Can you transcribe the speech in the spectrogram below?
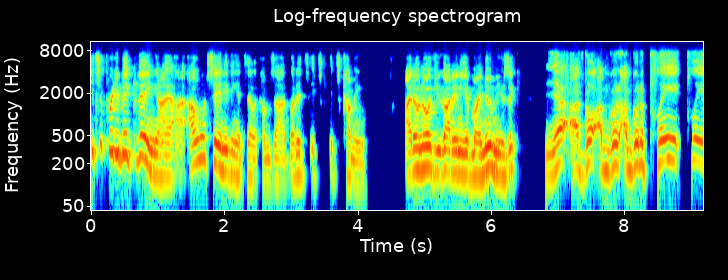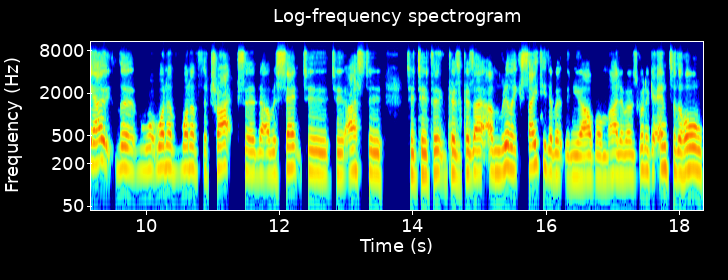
it's a pretty big thing. I I, I won't say anything until it comes out, but it's it's it's coming. I don't know if you got any of my new music. Yeah, I've got. I'm going. I'm going to play play out the one of one of the tracks uh, that I was sent to to ask to to to because because I'm really excited about the new album. I was going to get into the whole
